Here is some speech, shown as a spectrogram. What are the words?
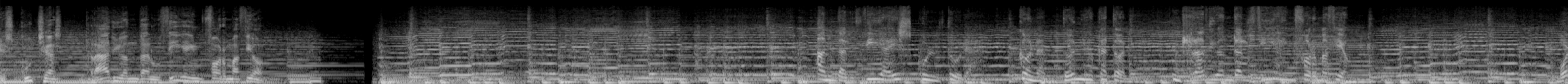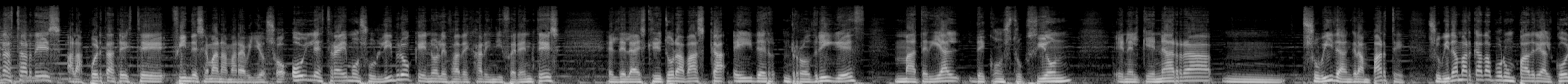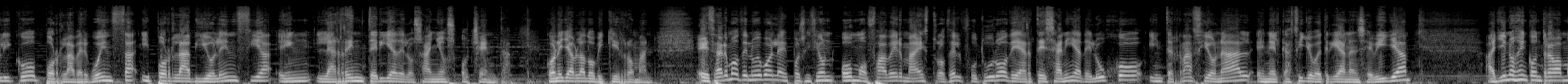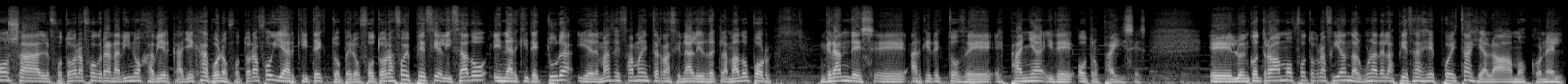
Escuchas Radio Andalucía Información. Andalucía es cultura. Con Antonio Catón. Radio Andalucía Información. Buenas tardes a las puertas de este fin de semana maravilloso. Hoy les traemos un libro que no les va a dejar indiferentes, el de la escritora vasca Eider Rodríguez, Material de Construcción en el que narra mm, su vida en gran parte, su vida marcada por un padre alcohólico, por la vergüenza y por la violencia en la rentería de los años 80. Con ella ha hablado Vicky Román. Estaremos de nuevo en la exposición Homo Faber, Maestros del Futuro, de Artesanía de Lujo Internacional en el Castillo Betriana en Sevilla. Allí nos encontrábamos al fotógrafo granadino Javier Callejas, bueno, fotógrafo y arquitecto, pero fotógrafo especializado en arquitectura y además de fama internacional y reclamado por grandes eh, arquitectos de España y de otros países. Eh, lo encontrábamos fotografiando algunas de las piezas expuestas y hablábamos con él.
